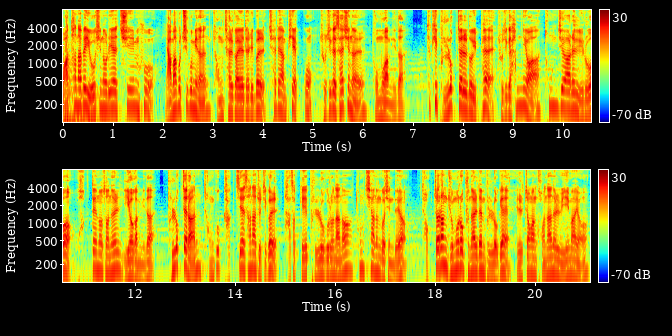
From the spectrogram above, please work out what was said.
와타나베 요시노리의 취임 후 야마구치구미는 경찰과의 대립을 최대한 피했고 조직의 쇄신을 도모합니다. 특히 블록제를 도입해 조직의 합리화, 통제화를 이루어 확대 노선을 이어갑니다. 블록제란 전국 각지의 산하 조직을 다섯 개의 블록으로 나눠 통치하는 것인데요. 적절한 규모로 분할된 블록에 일정한 권한을 위임하여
